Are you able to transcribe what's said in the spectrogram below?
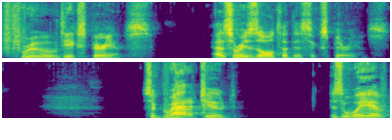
through the experience as a result of this experience. So gratitude is a way of,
